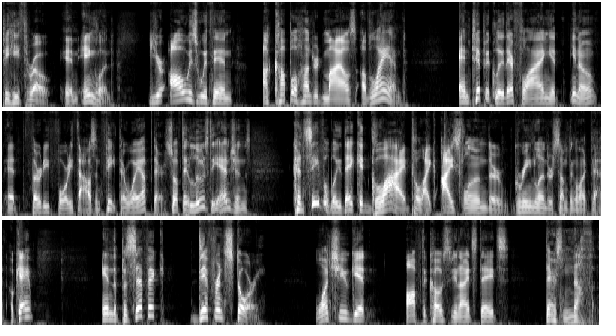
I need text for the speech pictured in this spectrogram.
to Heathrow in England, you're always within a couple hundred miles of land. And typically they're flying at, you know, at 30, 40,000 feet. They're way up there. So if they lose the engines, conceivably they could glide to like Iceland or Greenland or something like that. Okay? In the Pacific, different story. Once you get off the coast of the United States, there's nothing.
